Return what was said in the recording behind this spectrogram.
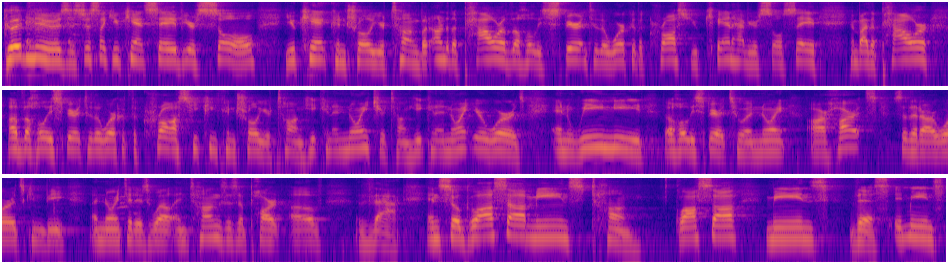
Good news is just like you can't save your soul, you can't control your tongue, but under the power of the Holy Spirit and through the work of the cross, you can have your soul saved. And by the power of the Holy Spirit through the work of the cross, He can control your tongue. He can anoint your tongue. He can anoint your words. And we need the Holy Spirit to anoint our hearts so that our words can be anointed as well. And tongues is a part of that. And so glossa means tongue. Glossa means this it means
